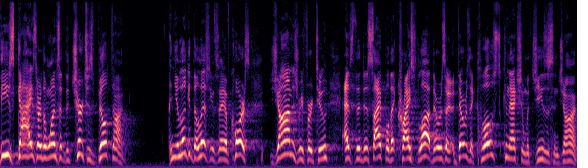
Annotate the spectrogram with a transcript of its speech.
these guys are the ones that the church is built on. And you look at the list and you say, of course, John is referred to as the disciple that Christ loved. There was a, there was a close connection with Jesus and John.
